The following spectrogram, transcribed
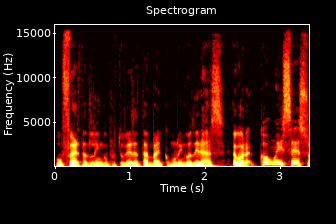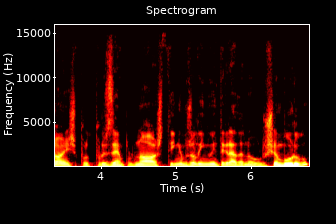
oferta de língua portuguesa também como língua de herança. Agora, com exceções, porque, por exemplo, nós tínhamos a língua integrada no Luxemburgo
